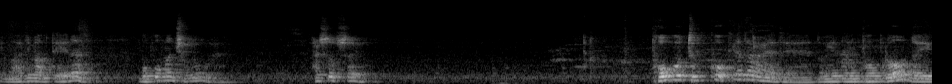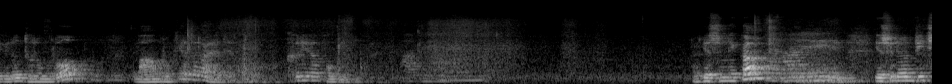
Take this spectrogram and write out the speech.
이 마지막 때에는 못 보면 죽는 거예요. 할 수 없어요. 보고 듣고 깨달아야 돼. 너희 눈은 봄으로, 너희 귀는 들음으로, 마음으로 깨달아야 돼. 그래야 복이 있는 거예요. 알겠습니까? 아멘. 예수님은 빛이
